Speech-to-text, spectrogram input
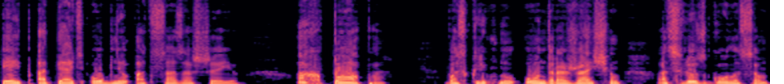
Эйп опять обнял отца за шею. «Ах, папа!» — воскликнул он дрожащим от слез голосом.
